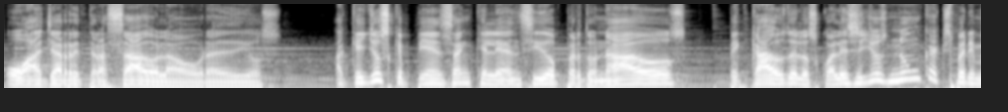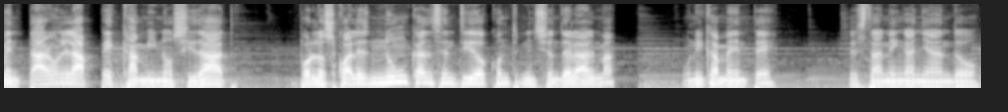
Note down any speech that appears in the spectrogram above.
o haya retrasado la obra de Dios. Aquellos que piensan que le han sido perdonados pecados de los cuales ellos nunca experimentaron la pecaminosidad, por los cuales nunca han sentido contrición del alma, únicamente se están engañando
